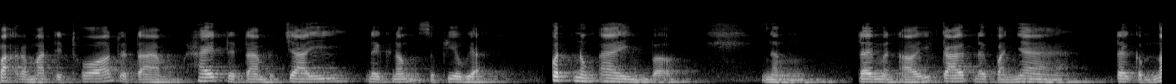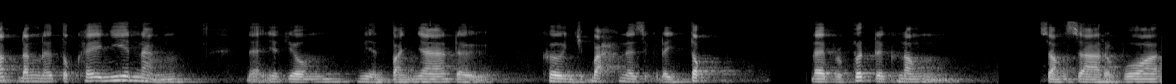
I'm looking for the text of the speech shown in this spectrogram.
បរមត្តធម៌ទៅតាមហេតុទៅតាមបច្ច័យនៅក្នុងសភាវៈពិតនោះឯងបើនឹងដែលមិនឲ្យកើតនៅបញ្ញា ទៅកំណត់ដឹងនៅទុក្ខេញាណังដែលញាតិយោមមានបញ្ញាទៅឃើញច្បាស់នៅសេចក្តីទុក្ខដែលប្រព្រឹត្តទៅក្នុងសង្សារវដ្ត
